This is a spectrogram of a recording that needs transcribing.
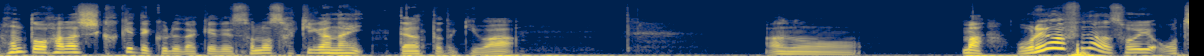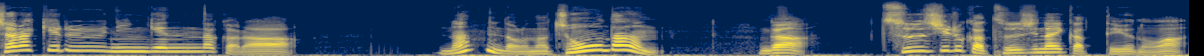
本当話しかけてくるだけでその先がないってなった時は、あの、まあ、俺は普段そういうおちゃらける人間だから、なんて言うんだろうな、冗談が通じるか通じないかっていうのは、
